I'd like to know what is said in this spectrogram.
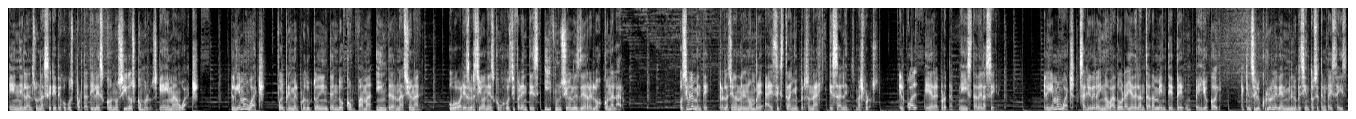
N lanzó una serie de juegos portátiles conocidos como los Game ⁇ Watch. El Game ⁇ Watch fue el primer producto de Nintendo con fama internacional. Hubo varias versiones con juegos diferentes y funciones de reloj con alarma. Posiblemente relacionan el nombre a ese extraño personaje que sale en Smash Bros., el cual era el protagonista de la serie. El Game Watch salió de la innovadora y adelantadamente mente de Gunpei Yokoi, a quien se le ocurrió la idea en 1976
